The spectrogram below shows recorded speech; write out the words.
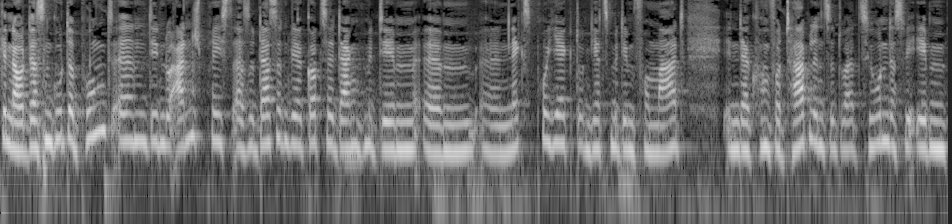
Genau, das ist ein guter Punkt, ähm, den du ansprichst. Also da sind wir Gott sei Dank mit dem ähm, äh, Next-Projekt und jetzt mit dem Format in der komfortablen Situation, dass wir eben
